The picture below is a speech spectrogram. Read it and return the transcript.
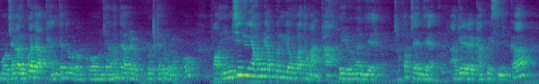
뭐 제가 의과대학 다닐 때도 그렇고 제가 환자를 볼 때도 그렇고 어, 임신 중에 허리 아픈 경우가 더 많다. 그 이유는 이제 첫 번째 이제 아기를 갖고 있으니까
